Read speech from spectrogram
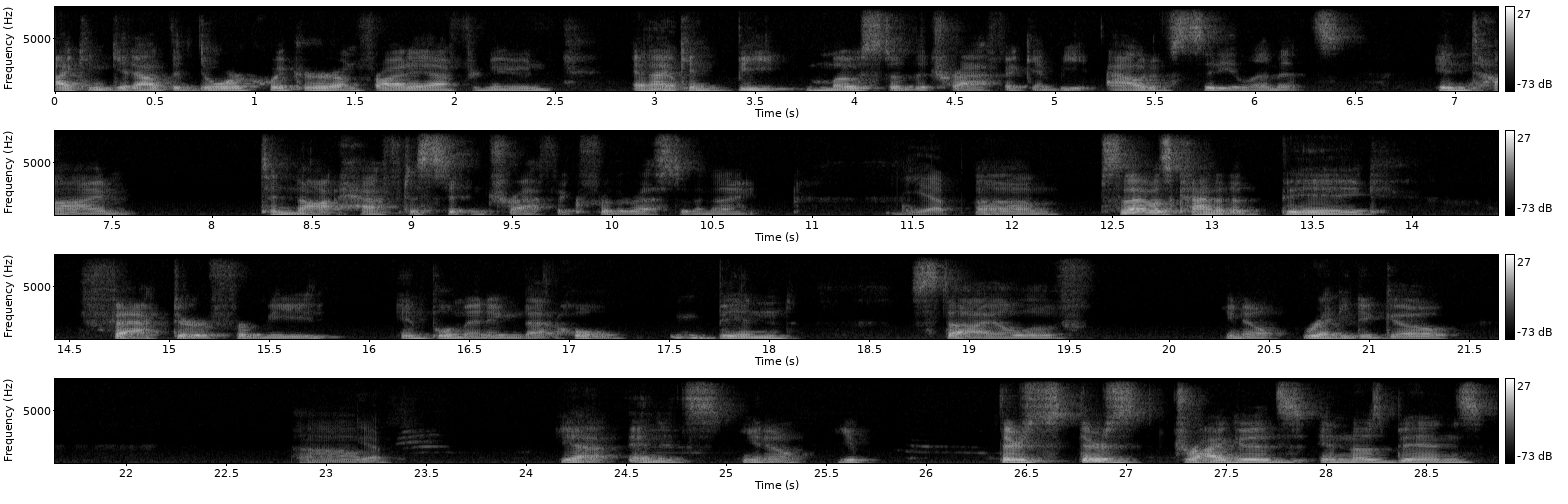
I can get out the door quicker on friday afternoon and i can beat most of the traffic and be out of city limits in time to not have to sit in traffic for the rest of the night Yep. um, so that was kind of the big factor for me implementing that whole bin style of, you know, ready to go. Um, Yep. Yeah, and it's you know you there's there's dry goods in those bins,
